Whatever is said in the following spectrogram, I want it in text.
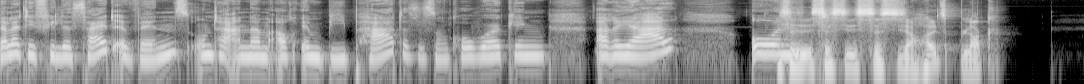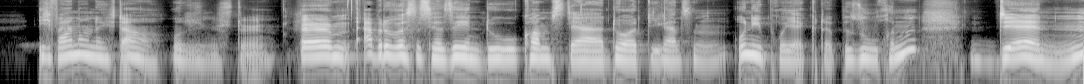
relativ viele Side-Events, unter anderem auch im B-Part, das ist so ein Coworking-Areal. Ist das, ist, ist das dieser Holzblock? Ich war noch nicht da, muss ich gestehen. Ähm, aber du wirst es ja sehen, du kommst ja dort die ganzen Uni-Projekte besuchen, denn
